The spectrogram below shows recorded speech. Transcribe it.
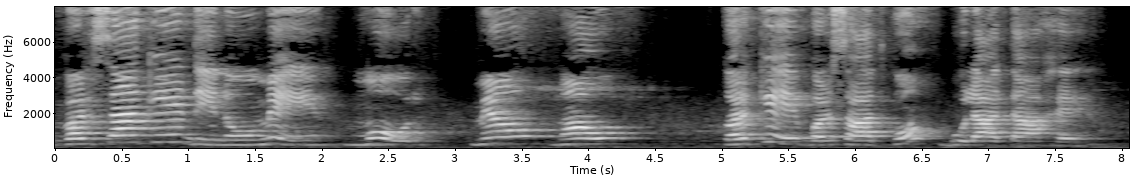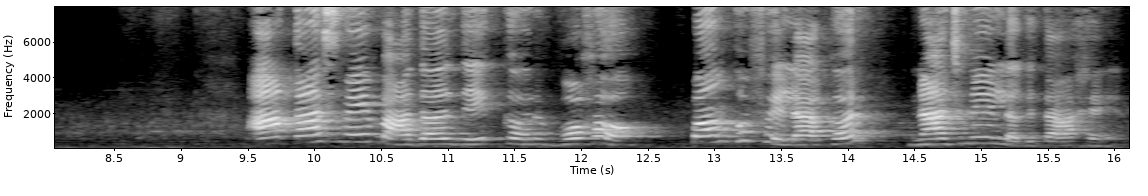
वर्षा के दिनों में मोर म्याऊ माऊ करके बरसात को बुलाता है। आकाश में बादल देखकर वह पंख फैलाकर नाचने लगता है।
